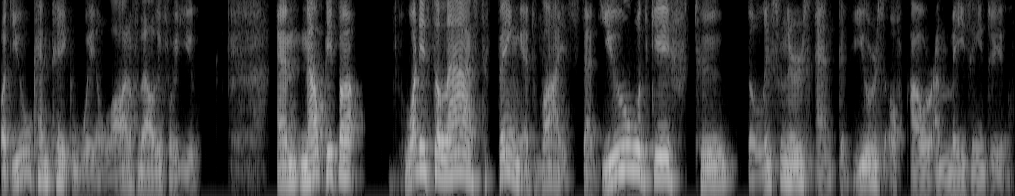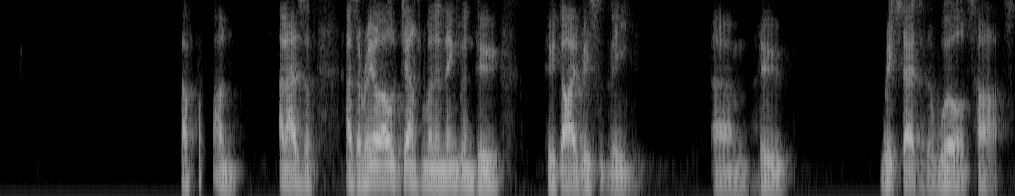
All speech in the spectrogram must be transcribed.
but you can take away a lot of value for you. And now, Pippa, what is the last thing, advice that you would give to the listeners and the viewers of our amazing interview? Have fun. And as a as a real old gentleman in England who who died recently, um, who reached out to the world's hearts.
